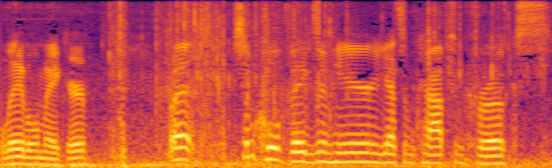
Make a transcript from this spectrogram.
label maker. But some cool figs in here. You got some cops and crooks.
